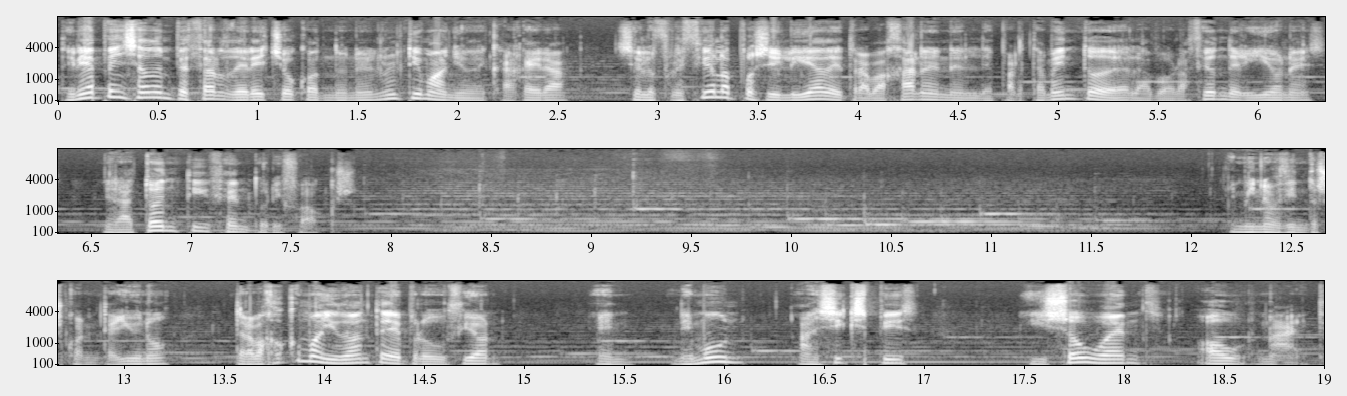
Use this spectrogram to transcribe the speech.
tenía pensado empezar derecho cuando en el último año de carrera se le ofreció la posibilidad de trabajar en el departamento de elaboración de guiones de la 20th Century Fox. En 1941 trabajó como ayudante de producción en The Moon and Six y So Ends Our Night.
